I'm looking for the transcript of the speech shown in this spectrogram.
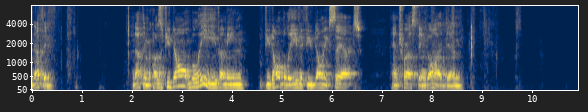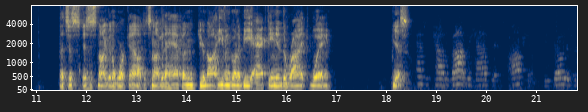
Nothing. Nothing. Because if you don't believe, I mean, if you don't believe, if you don't accept and trust in God, then that's just, it's just not going to work out. It's not going to happen. You're not even going to be acting in the right way. Yes. As a child of God, we have this option to go to the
